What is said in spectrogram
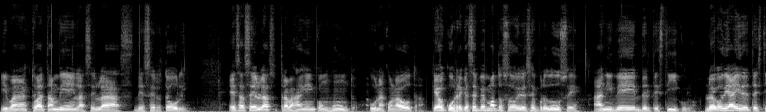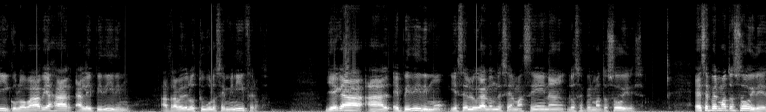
y van a actuar también las células de Sertoli. esas células trabajan en conjunto, una con la otra. ¿Qué ocurre? Que ese espermatozoide se produce a nivel del testículo. Luego de ahí del testículo va a viajar al epidídimo a través de los túbulos seminíferos. Llega al epidídimo y es el lugar donde se almacenan los espermatozoides. Ese espermatozoide,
